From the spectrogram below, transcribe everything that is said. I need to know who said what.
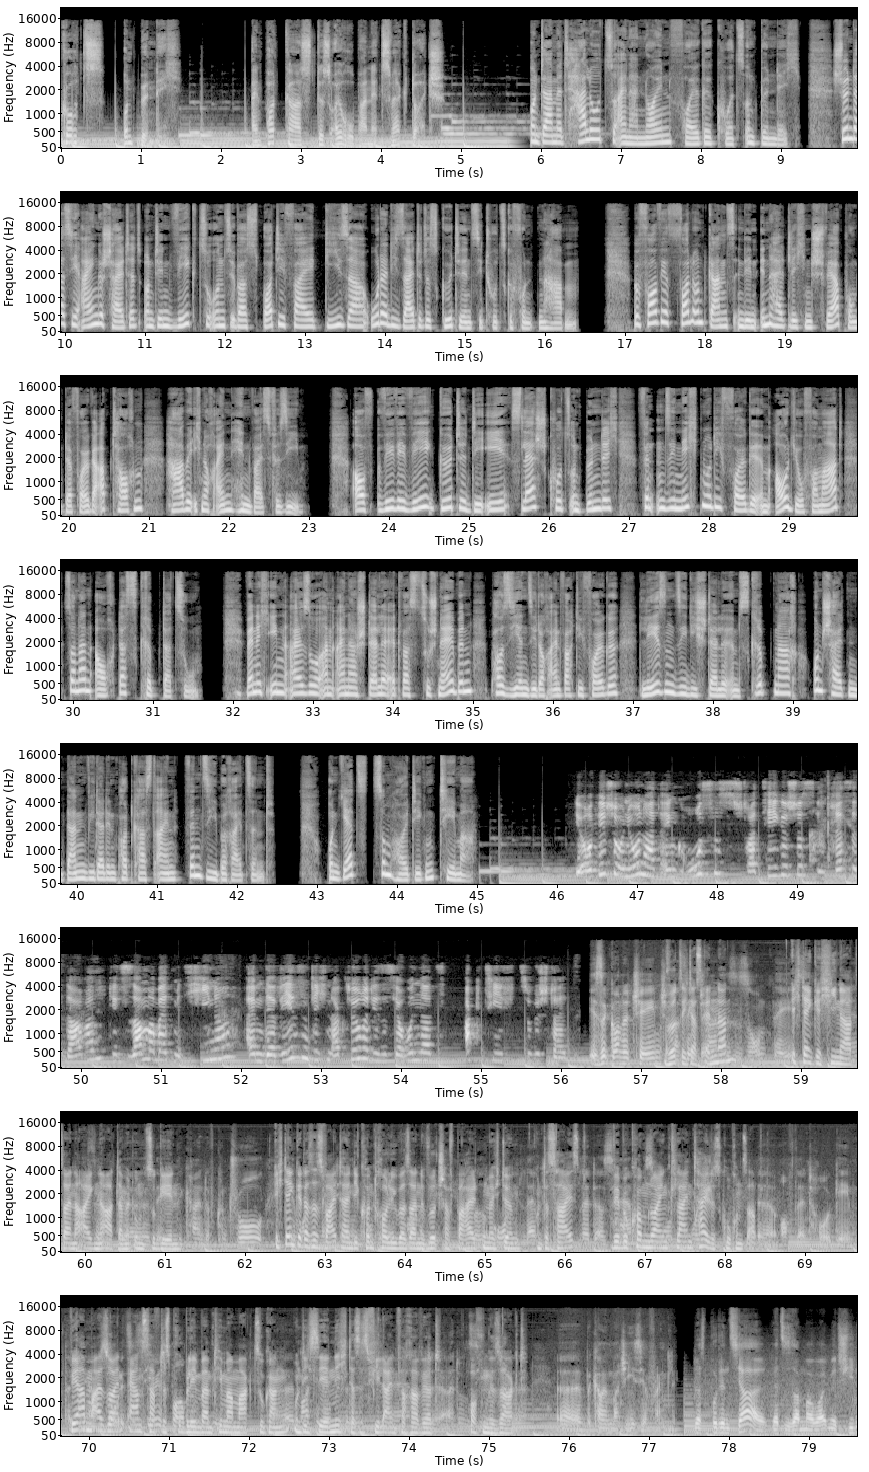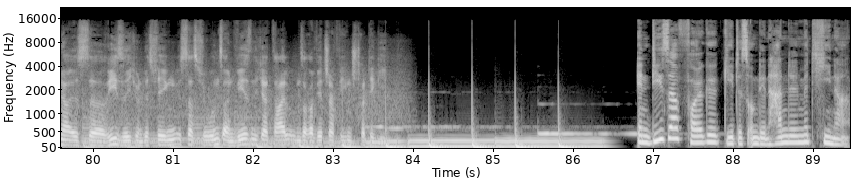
Speaker 1: Kurz und bündig. Ein Podcast des Europanetzwerk Deutsch.
Speaker 2: Und damit Hallo zu einer neuen Folge Kurz und Bündig. Schön, dass Sie eingeschaltet und den Weg zu uns über Spotify, Deezer oder die Seite des Goethe-Instituts gefunden haben. Bevor wir voll und ganz in den inhaltlichen Schwerpunkt der Folge abtauchen, habe ich noch einen Hinweis für Sie. Auf www.goethe.de slash kurz und bündig finden Sie nicht nur die Folge im Audioformat, sondern auch das Skript dazu. Wenn ich Ihnen also an einer Stelle etwas zu schnell bin, pausieren Sie doch einfach die Folge, lesen Sie die Stelle im Skript nach und schalten dann wieder den Podcast ein, wenn Sie bereit sind. Und jetzt zum heutigen Thema.
Speaker 3: Die Europäische Union hat ein großes strategisches Interesse daran, die Zusammenarbeit mit China, einem der wesentlichen Akteure dieses Jahrhunderts, aktiv zu gestalten.
Speaker 4: Wird sich das ändern? Ich denke, China hat seine eigene Art, damit umzugehen. Ich denke, dass es weiterhin die Kontrolle über seine Wirtschaft behalten möchte. Und das heißt, wir bekommen nur einen kleinen Teil des Kuchens ab. Wir haben also ein ernsthaftes Problem beim Thema Marktzugang und ich sehe nicht, dass es viel einfacher wird, offen gesagt.
Speaker 5: Uh, becoming much easier, frankly. Das Potenzial der Zusammenarbeit mit China ist äh, riesig und deswegen ist das für uns ein wesentlicher Teil unserer wirtschaftlichen Strategie.
Speaker 2: In dieser Folge geht es um den Handel mit China.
